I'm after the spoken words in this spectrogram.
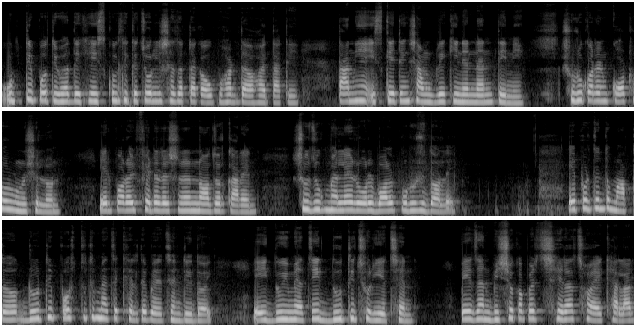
উঠতি প্রতিভা দেখে স্কুল থেকে চল্লিশ হাজার টাকা উপহার দেওয়া হয় তাকে। তা নিয়ে স্কেটিং সামগ্রী কিনে নেন তিনি। শুরু করেন কঠোর অনুশীলন। এরপর ওই ফেডারেশনের নজর কাড়েন। সুযোগ মেলে রোল বল পুরুষ দলে। এ পর্যন্ত মাত্র দুটি প্রস্তুতি ম্যাচে খেলতে পেরেছেন হৃদয়। এই দুই ম্যাচেই দুটি ছড়িয়েছেন। পেয়ে যান বিশ্বকাপের সেরা ছয়ে খেলার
